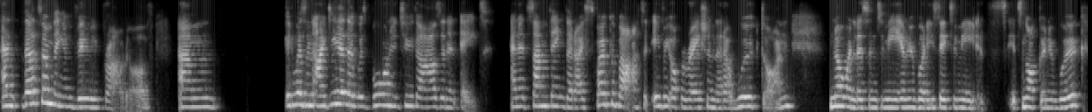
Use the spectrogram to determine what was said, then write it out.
And that's something I'm very proud of. Um, it was an idea that was born in 2008, and it's something that I spoke about at every operation that I worked on. No one listened to me. Everybody said to me, "It's it's not going to work."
